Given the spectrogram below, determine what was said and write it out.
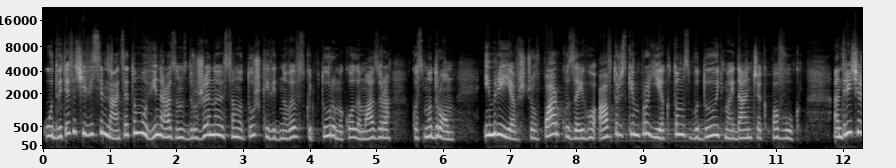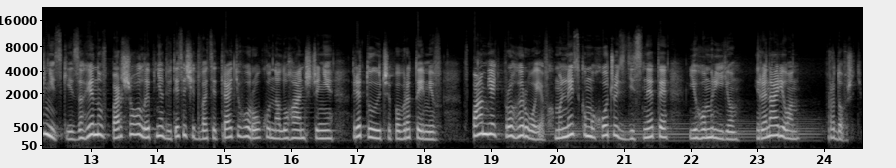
У 2018-му він разом з дружиною самотужки відновив скульптуру Миколи Мазура Космодром і мріяв, що в парку за його авторським проєктом збудують майданчик Павук. Андрій Черніцький загинув 1 липня 2023 року на Луганщині, рятуючи побратимів. В пам'ять про героя в Хмельницькому хочуть здійснити його мрію. Ірина Аріон продовжить.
